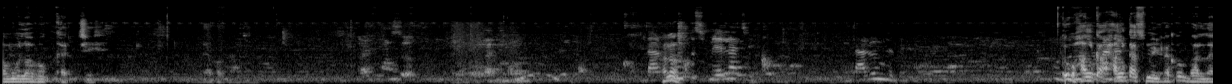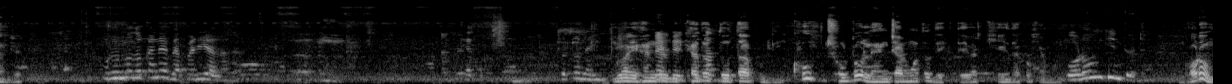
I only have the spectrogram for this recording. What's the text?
কমলা ভোগ খাচ্ছি। দেখো। Hello? দারুণ স্মেল আছে। দারুণ খেতে। খুব হালকা হালকা স্মেলটা খুব ভালো লাগছে। পুরনো দোকানের ব্যাপারই আলাদা। এবার এখানকার বিখ্যাত তোতাপুলি। খুব ছোট ল্যাংচার মতো দেখতে। এবার খেয়ে দেখো কেমন। গরম কিন্তু এটা। গরম?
